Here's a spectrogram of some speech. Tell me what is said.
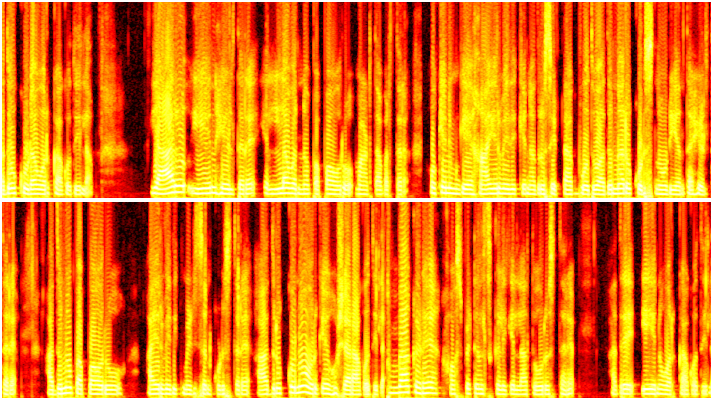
ಅದು ಕೂಡ ವರ್ಕ್ ಆಗೋದಿಲ್ಲ. ಯಾರು ಏನ್ ಹೇಳ್ತಾರೆ ಎಲ್ಲವನ್ನ ಪಾಪ ಅವರು ಮಾಡ್ತಾ ಬರ್ತಾರೆ. ಓಕೆ, ನಿಮ್ಗೆ ಆಯುರ್ವೇದಿಕ್ ಏನಾದ್ರು ಸೆಟ್ ಆಗ್ಬೋದು, ಅದನ್ನಾರು ಕೊಡಿಸ್ ನೋಡಿ ಅಂತ ಹೇಳ್ತಾರೆ. ಅದನ್ನು ಪಾಪ ಅವರು ಆಯುರ್ವೇದಿಕ್ ಮೆಡಿಸಿನ್ ಕೊಡಿಸ್ತಾರೆ. ಆದ್ರಕ್ಕೂ ಅವ್ರಿಗೆ ಹುಷಾರಾಗೋದಿಲ್ಲ. ತುಂಬಾ ಕಡೆ ಹಾಸ್ಪಿಟಲ್ಸ್ ಗಳಿಗೆಲ್ಲ ತೋರಿಸ್ತಾರೆ. ಆದ್ರೆ ಏನು ವರ್ಕ್ ಆಗೋದಿಲ್ಲ.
